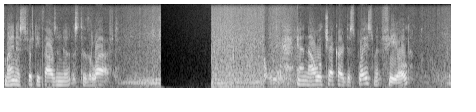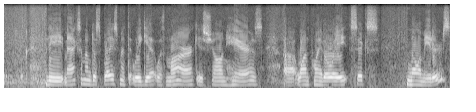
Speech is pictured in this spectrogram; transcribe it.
minus 50,000 newtons to the left. And now we'll check our displacement field. The maximum displacement that we get with MARC is shown here as uh, 1.086 millimeters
